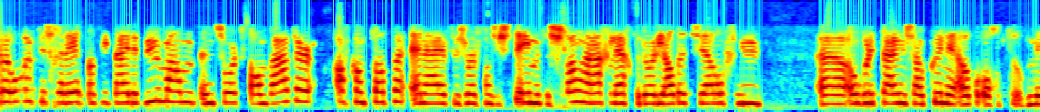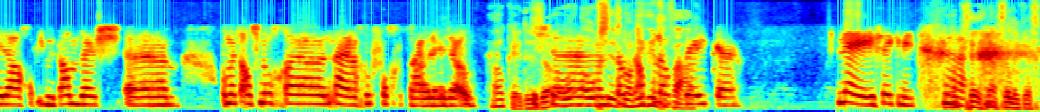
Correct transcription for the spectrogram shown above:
Raoul heeft dus geregeld dat hij bij de buurman een soort van water af kan tappen. En hij heeft een soort van systeem met een slang aangelegd, waardoor hij altijd zelf nu eh, over de tuin zou kunnen, elke ochtend of middag of iemand anders. ehm, om het alsnog eh, nou ja, goed vochtig te houden en zo. Oké, dus, de o- oogst is nog niet in gevaar. weken- Nee, zeker niet. Oké, nou gelukkig.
